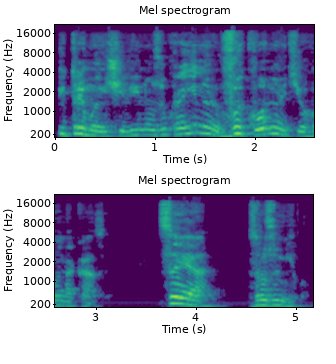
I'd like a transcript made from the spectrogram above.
підтримуючи війну з Україною, виконують його накази. Це зрозуміло.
